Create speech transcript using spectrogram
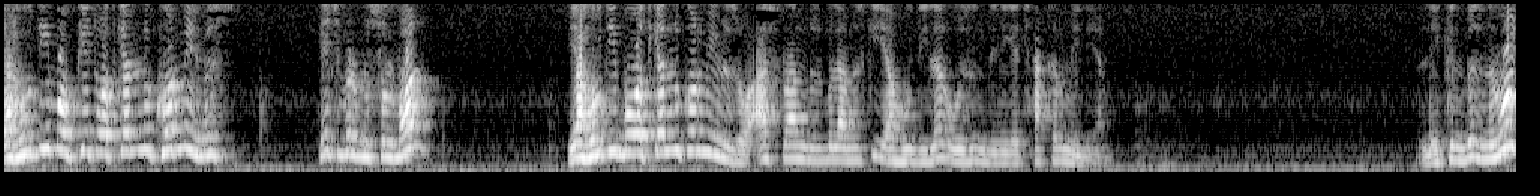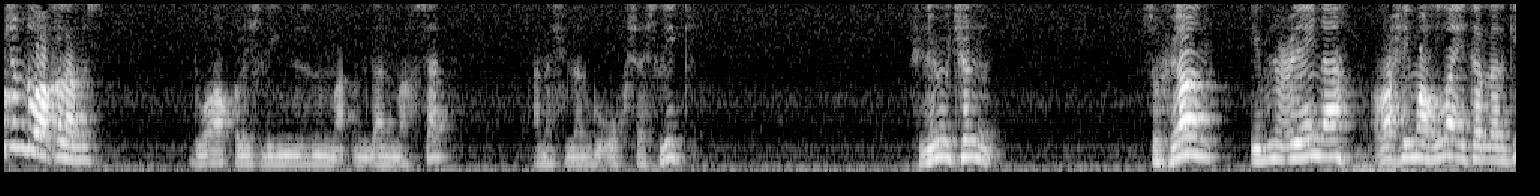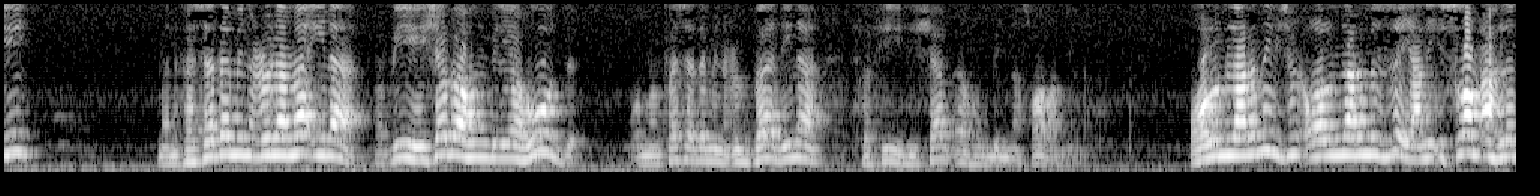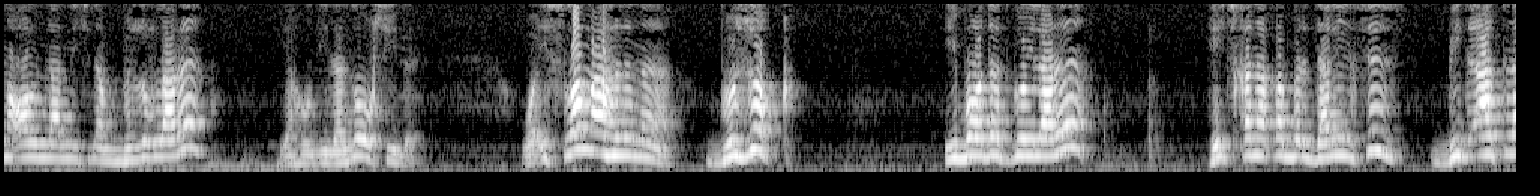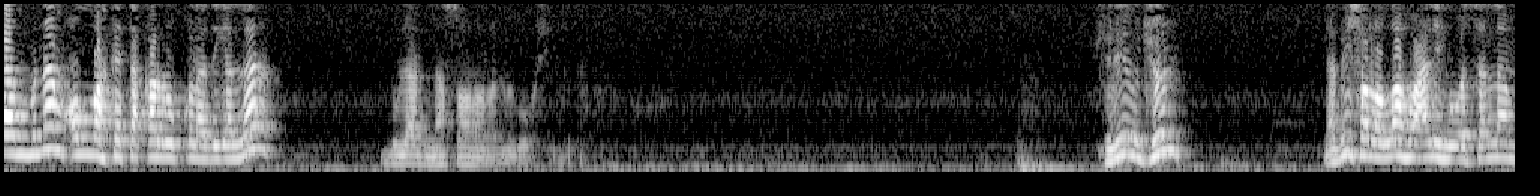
yahudiy bo'lib ketayotganini ko'rmaymiz. Hech bir musulmon yahudiy bo'layotganini ko'rmaymiz. U aslan biz bilamizki yahudiylar o'zini diniga chaqirmaydi ham. lekin biz nima uchun duo qilamiz duo qilishligimizdan maqsad ana shularga o'xshashlik shuning uchun sufyon ibn uyayna rahimahulloh aytadilarki من فسد من علمائنا ففيه شبه باليهود ومن فسد من عبادنا ففيه شبه بالنصارى olimlarining olimlarimizni ya'ni islom ahlini olimlarining ichidan buzuqlari yahudiylarga o'xshaydi Va islom ahlini buzuq ibodatgo'ylari hech qanaqa bir dalilsiz bid'atlar bilan Allohga taqarrub qiladiganlar bular nasoralarga o'xshaydi. Shuning uchun nabiy sallallohu alayhi va sallam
